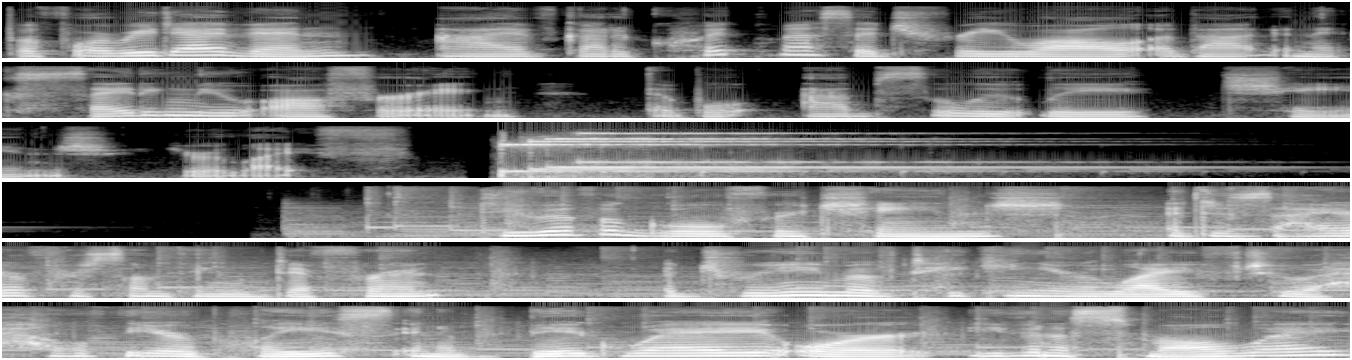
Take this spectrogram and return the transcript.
before we dive in, I've got a quick message for you all about an exciting new offering that will absolutely change your life. Do you have a goal for change, a desire for something different? A dream of taking your life to a healthier place in a big way or even a small way?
